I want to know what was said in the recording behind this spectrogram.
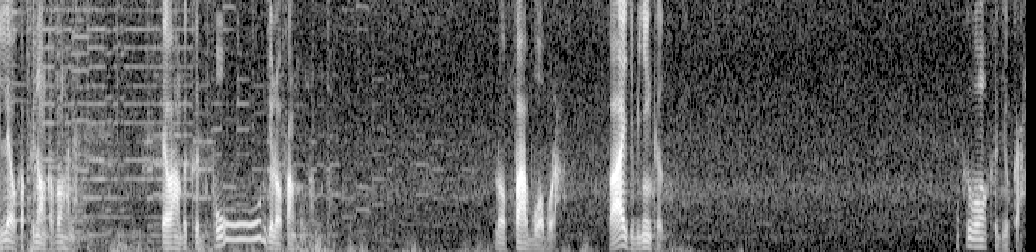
ห็นแล้วครับพี่น้องครับว่างหันน่ะแต่ว่าหางไปขึ้นพูนอยู่รอฟังผมครับรอป้าบัวบุระไปจะไปยิ่งถึงคือว่ามันขึ้นอยู่กลาง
